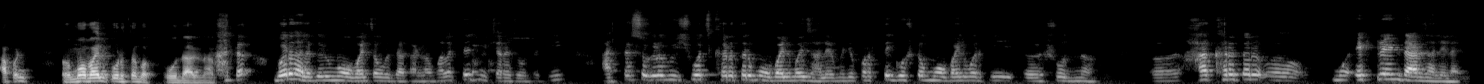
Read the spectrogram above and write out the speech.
आपण मोबाईल पुरतं बघतो उदाहरणार्थ. बरं झालं तुम्ही मोबाईलचा मुद्दा काढला. मला तेच विचारायचं होतं की आता सगळं विश्वच खरं तर मोबाईलमय झालंय. म्हणजे प्रत्येक गोष्ट मोबाईलवरती शोधणं. हा खरं तर एक ट्रेंड तयार झालेला आहे.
